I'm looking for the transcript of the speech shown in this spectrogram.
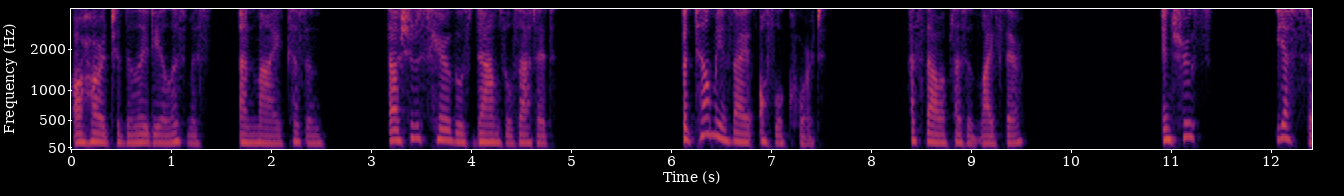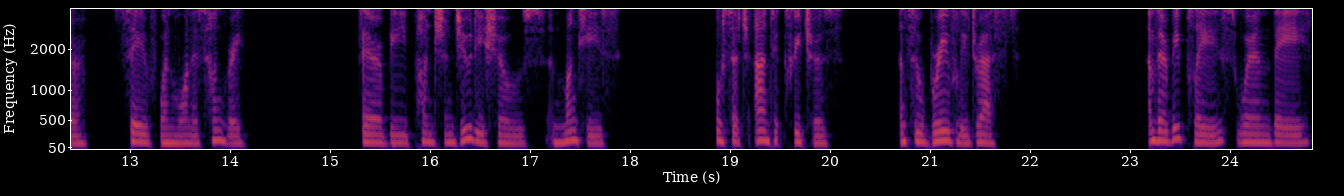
are hard to the Lady Elizabeth and my cousin. Thou shouldst hear those damsels at it. But tell me of thy Offal Court. Hast thou a pleasant life there? In truth, yes, sir, save when one is hungry. There be Punch and Judy shows and monkeys. Oh, such antic creatures, and so bravely dressed. And there be plays wherein they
